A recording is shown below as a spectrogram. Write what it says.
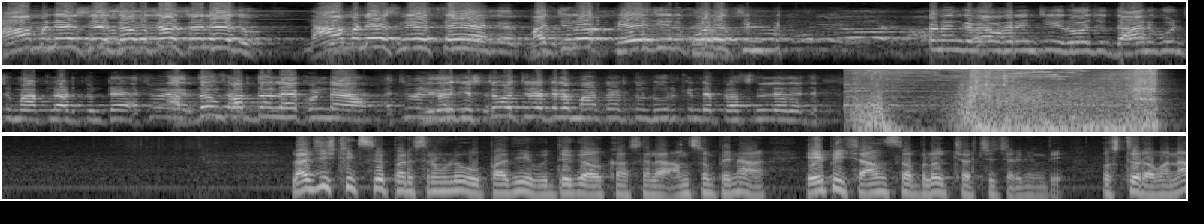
నామినేషన్ వేసే అవకాశం లేదు. నామినేషన్ వేస్తే మధ్యలో పేజీలు కూడా చింపి వ్యవహరించి ఈ రోజు దాని గురించి మాట్లాడుతుంటే అర్థం పర్థం లేకుండా ఈ రోజు ఇష్టం వచ్చినట్టుగా మాట్లాడుతుంటే ఊరికిండే ప్రశ్న లేదు. లాజిస్టిక్స్ పరిశ్రమలో ఉపాధి ఉద్యోగ అవకాశాల అంశంపైన ఏపీ శాసనసభలో చర్చ జరిగింది. వస్తు రవాణా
